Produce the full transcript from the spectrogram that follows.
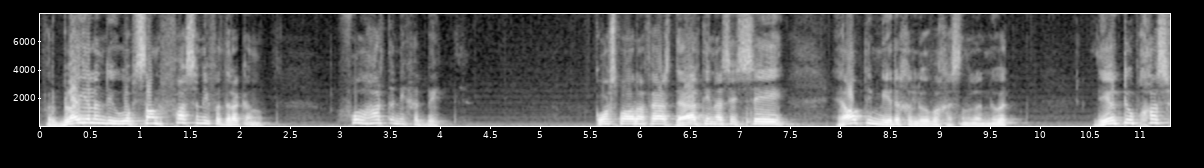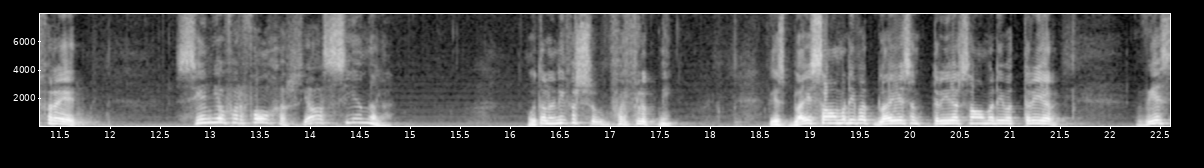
Verbly julle in die hoop, staan vas in die verdrukking, volhard in die gebed. Kosbaar in vers 13 as hy sê, help die medegelowiges in hulle nood. Leef toe op gasvryheid. Seën jou vervolgers. Ja, seën hulle. Moet hulle nie ver, vervloek nie. Wees bly saam met die wat bly is en treur saam met die wat treur. Wees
